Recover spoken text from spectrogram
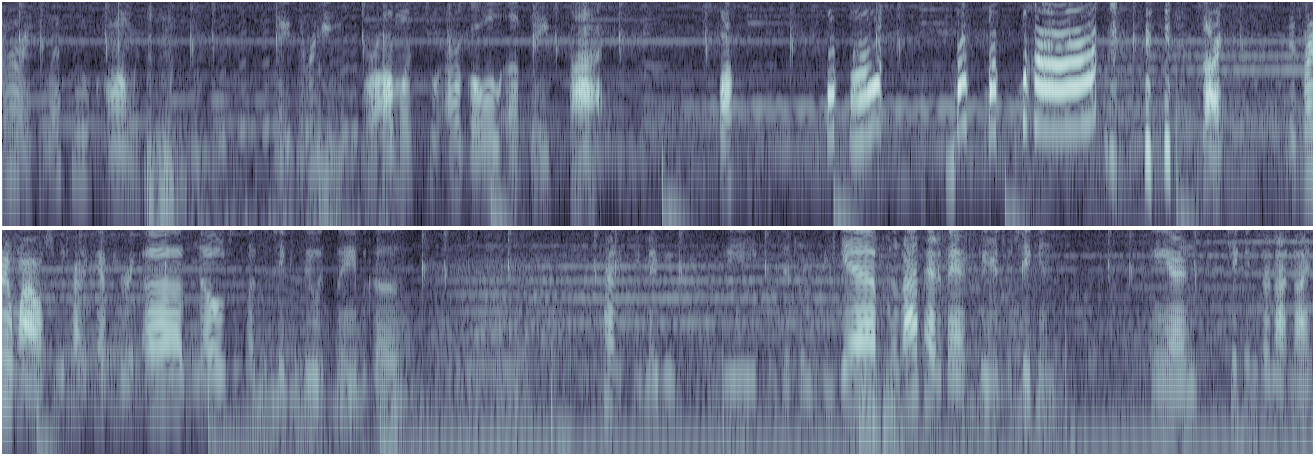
Alright, so let's move on with this. Day three. We're almost to our goal of day five. Sorry. It's running wild. Should we try to capture it? Uh, no, just let the chicken do its thing because it's kind of cute. Maybe we can just leave it be. Yeah, because I've had a bad experience with chickens, and chickens are not nice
